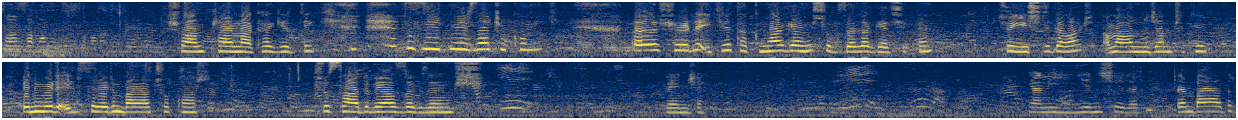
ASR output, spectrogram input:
Son zaman olursa bak. Şu an Primark'a girdik. Zeyt Mirza çok komik. Ee, şöyle ikili takımlar gelmiş. Çok güzeller gerçekten. Şu yeşili de var ama almayacağım çünkü benim böyle elbiselerim bayağı çok var. Şu sade beyaz da güzelmiş. Bence. Yani yeni şeyler. Ben bayağıdır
